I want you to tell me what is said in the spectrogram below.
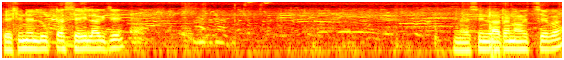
পেছনের লুকটা সেই লাগছে। মেশিন লাটানো হচ্ছে এবার।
